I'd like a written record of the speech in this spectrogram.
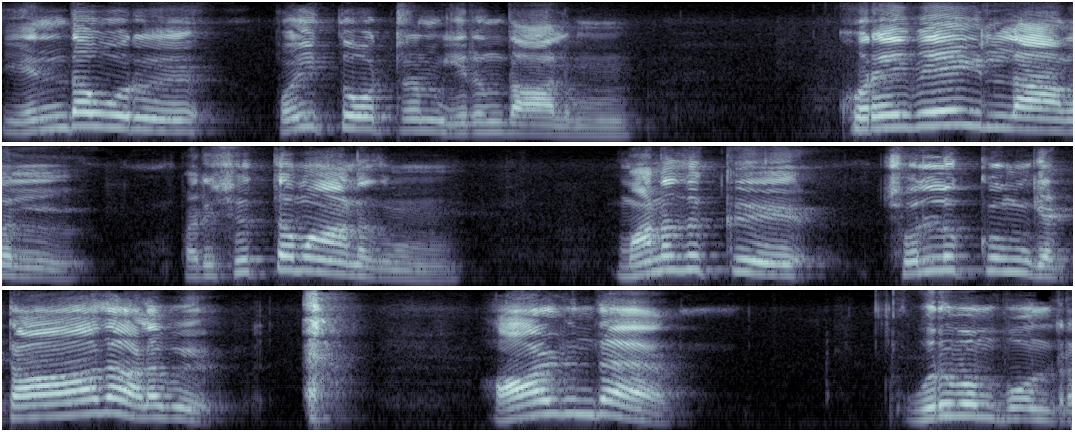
எந்த ஒரு பொய்த்தோற்றம் இருந்தாலும் குறைவே இல்லாமல் பரிசுத்தமானதும் மனதுக்கு சொல்லுக்கும் எட்டாத அளவு ஆழ்ந்த உருவம் போன்ற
